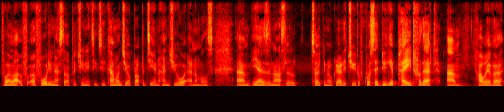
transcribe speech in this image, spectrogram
for, for affording us the opportunity to come onto your property and hunt your animals. Um, yeah, as a nice little token of gratitude. Of course, they do get paid for that. Um, however,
